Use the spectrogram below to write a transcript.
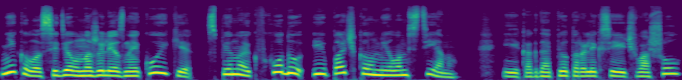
Николас сидел на железной койке, спиной к входу и пачкал мелом стену. И когда Петр Алексеевич вошел,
